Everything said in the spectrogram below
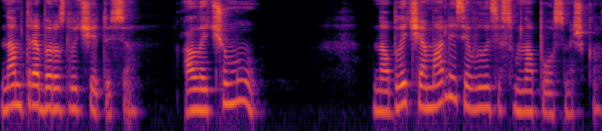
Нам треба розлучитися. Але чому? На обличчі Амалії з'явилася сумна посмішка.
